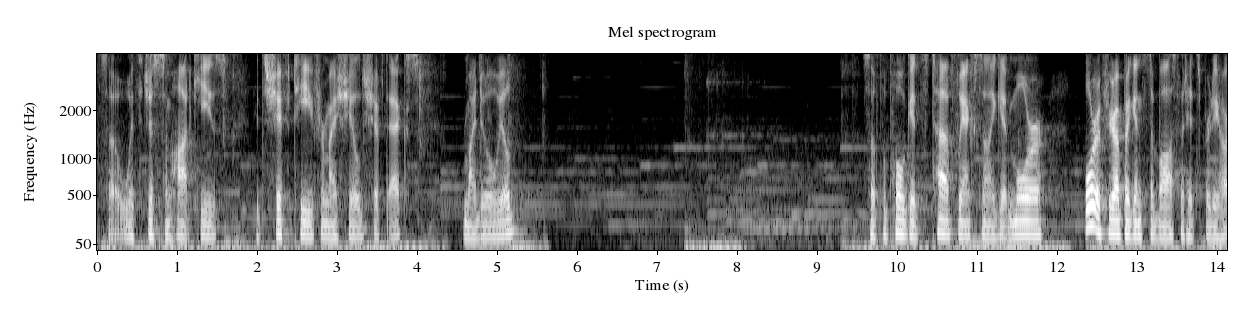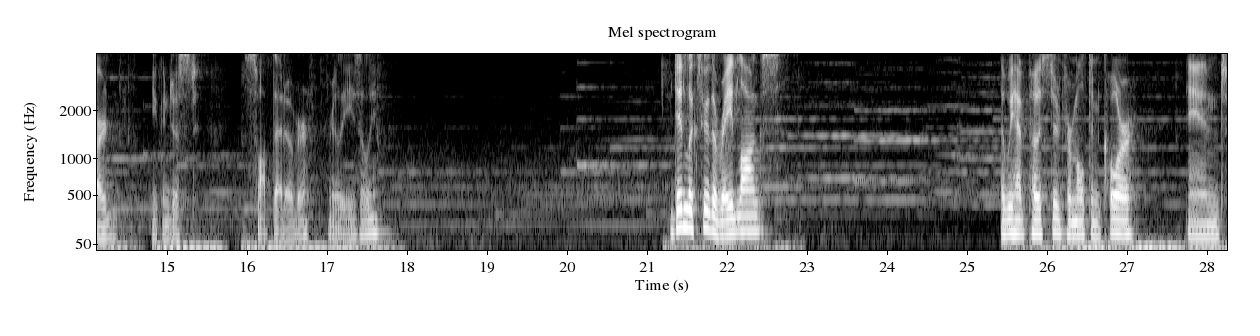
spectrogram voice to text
So with just some hotkeys, it's Shift T for my shield, Shift X for my dual wield. So if a pull gets tough, we accidentally get more. Or if you're up against a boss that hits pretty hard, you can just swap that over really easily. I did look through the raid logs that we have posted for Molten Core, and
